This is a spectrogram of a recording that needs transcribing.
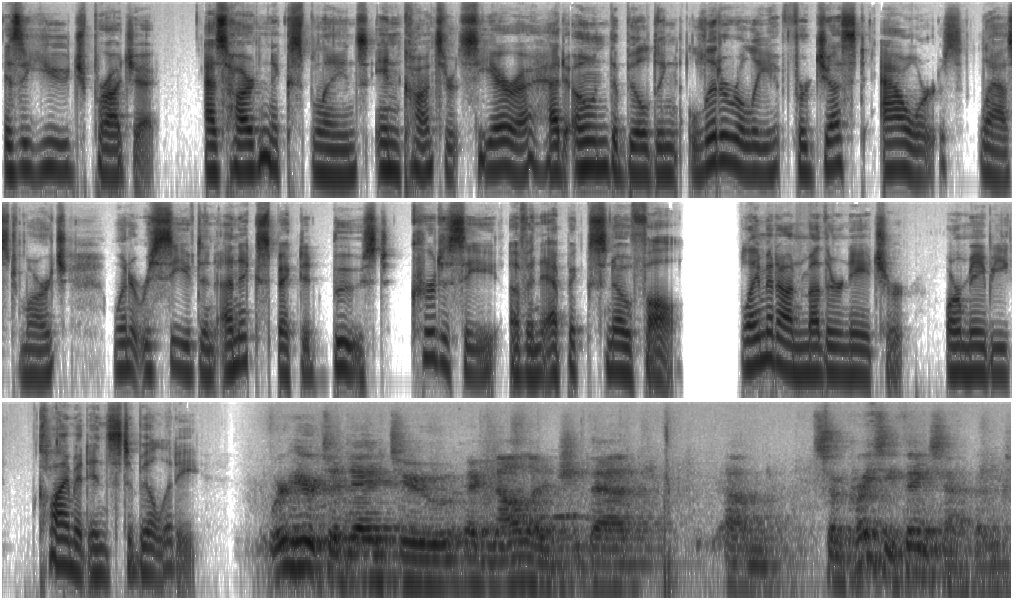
is a huge project. As Hardin explains, InConcert Sierra had owned the building literally for just hours last March when it received an unexpected boost courtesy of an epic snowfall. Blame it on Mother Nature, or maybe climate instability. We're here today to acknowledge that um, some crazy things happened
